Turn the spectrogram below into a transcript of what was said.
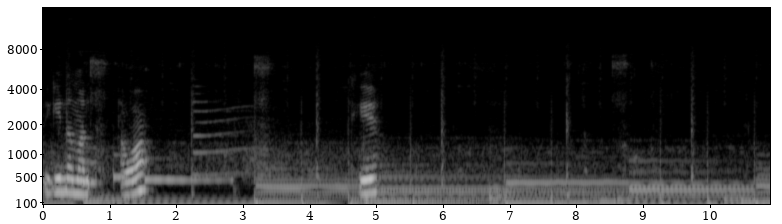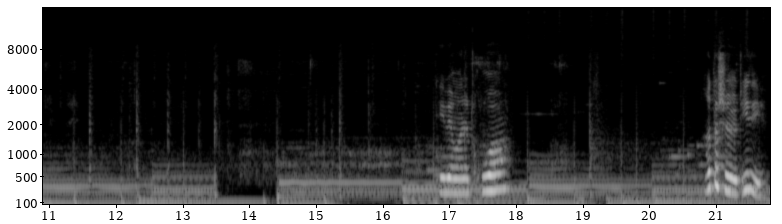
Wir gehen da mal. Aua. Okay. Okay, wir haben eine Truhe. Ritterschild, easy.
